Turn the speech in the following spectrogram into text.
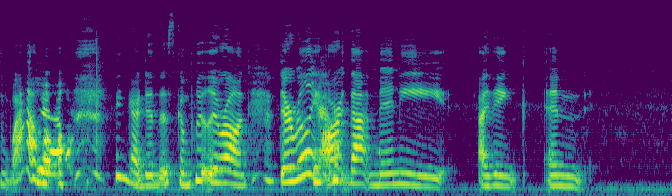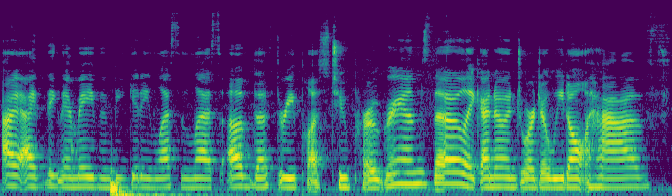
wow. Yeah. I think I did this completely wrong. There really aren't that many, I think, and I, I think there may even be getting less and less of the three plus two programs, though. Like, I know in Georgia we don't have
